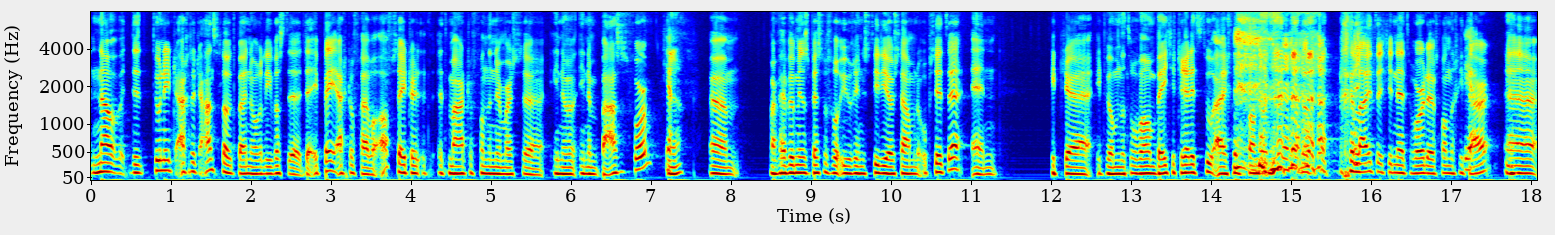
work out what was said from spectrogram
nou, de, toen ik eigenlijk aansloot bij Noralie... was de, de EP eigenlijk al vrijwel af. Zeker het, het maken van de nummers in, een, in een basisvorm. Ja. Um, maar we hebben inmiddels best wel veel uren in de studio samen erop zitten. En ik, uh, ik wil me er toch wel een beetje credits toe eigenlijk. Van dat, dat, geluid dat je net hoorde van de gitaar. Ja, uh,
